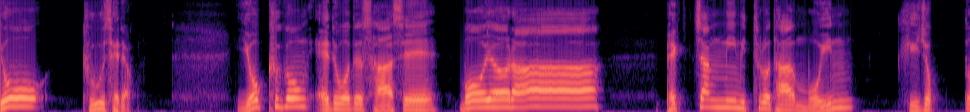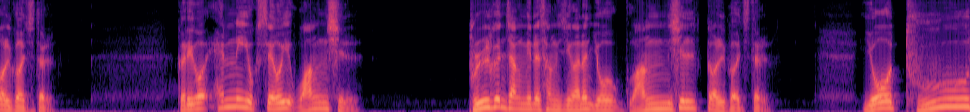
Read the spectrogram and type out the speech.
요 두 세력, 요크공 에드워드 4세 모여라! 백장미 밑으로 다 모인 귀족 떨거지들. 그리고 헨리 6세의 왕실, 붉은 장미를 상징하는 요 왕실 떨거지들. 요 두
